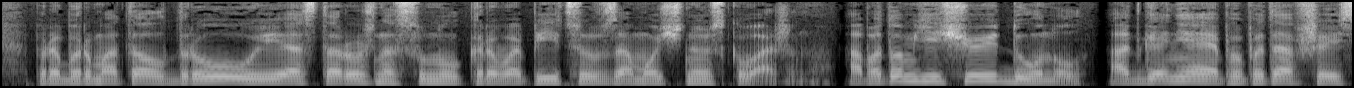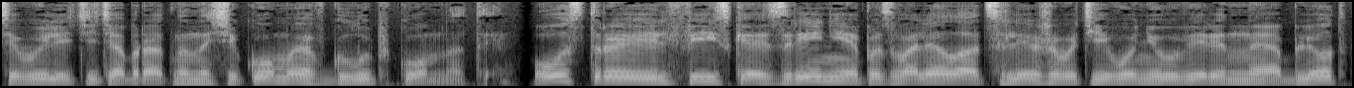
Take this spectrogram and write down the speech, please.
— пробормотал Дроу и осторожно сунул кровопийцу в замочную скважину. А потом еще и дунул, отгоняя попытавшееся вылететь обратно насекомое вглубь комнаты. Острое эльфийское зрение позволяло отслеживать его неуверенный облет,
